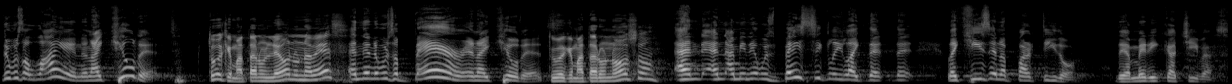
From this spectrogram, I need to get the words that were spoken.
there was a lion and I killed it. Tuve que matar un león una vez. And then there was a bear and I killed it. Tuve que matar un oso. And, and I mean, it was basically like that, that like he's in a partido de América Chivas.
